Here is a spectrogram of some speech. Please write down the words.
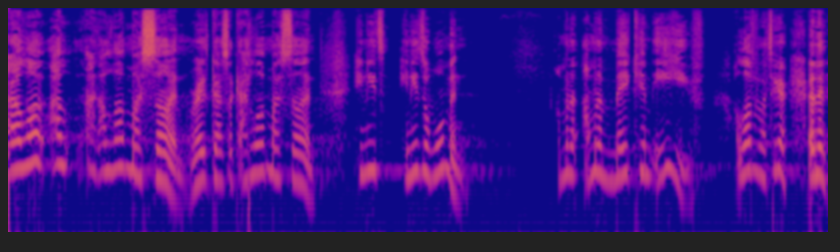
I love, I, I love my son, right? God's like, I love my son. He needs, he needs a woman. I'm gonna, I'm gonna make him Eve. I love him. I take care. And then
